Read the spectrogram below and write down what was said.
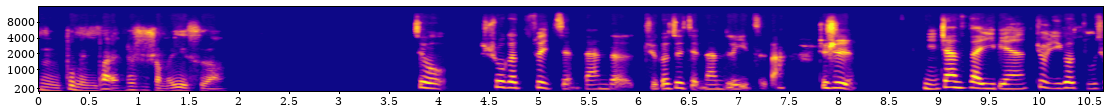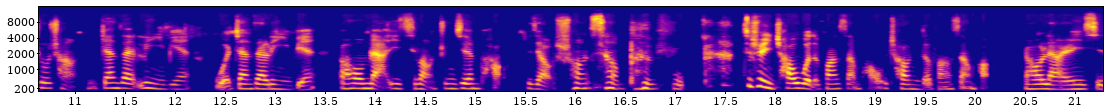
嗯，不明白那是什么意思啊？就说个最简单的，举个最简单的例子吧，就是你站在一边，就一个足球场，你站在另一边，我站在另一边，然后我们俩一起往中间跑，这叫双向奔赴，就是你朝我的方向跑，我朝你的方向跑，然后两人一起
